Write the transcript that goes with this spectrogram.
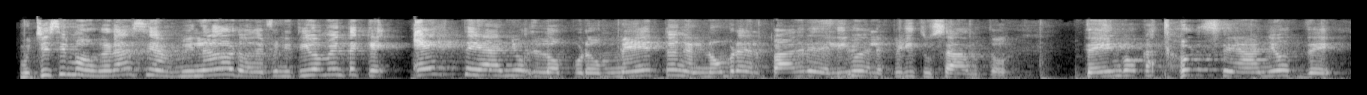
Muchísimas gracias, Milagro. Definitivamente que este año lo prometo en el nombre del Padre, del Hijo y del Espíritu Santo. Tengo 14 años de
